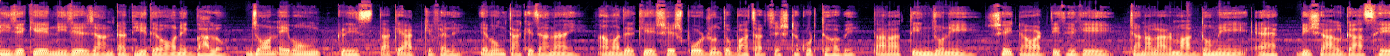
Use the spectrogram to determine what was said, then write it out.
নিজেকে নিজের জানটা দিয়ে দেওয়া অনেক ভালো। জন এবং ক্রিস তাকে আটকে ফেলে এবং তাকে জানায়, আমাদেরকে শেষ পর্যন্ত বাঁচার চেষ্টা করতে হবে। তারা তিনজনে সেই টাওয়ারটি থেকে জানালার মাধ্যমে এক বিশাল গাছে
